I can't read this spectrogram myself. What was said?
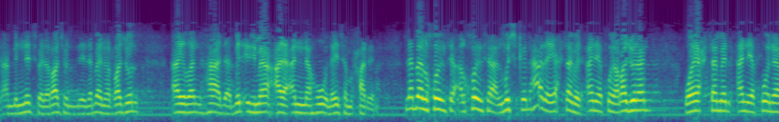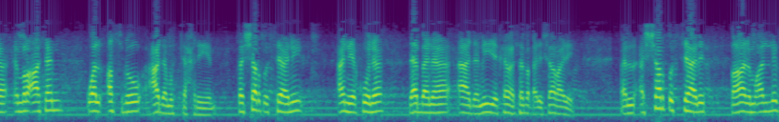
يعني بالنسبة لرجل للبن الرجل أيضا هذا بالإجماع على أنه ليس محرم. لبن الخنثى الخنثى المشكل هذا يحتمل أن يكون رجلا ويحتمل أن يكون امرأة والأصل عدم التحريم. فالشرط الثاني أن يكون لبن آدمية كما سبق الإشارة إليه. الشرط الثالث قال المؤلف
